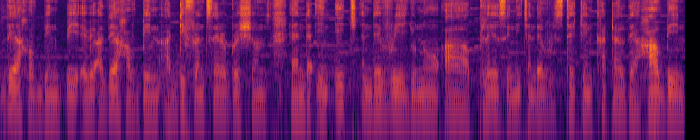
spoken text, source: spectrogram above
there have been be, there have been different celebrations and in each and every you know place in each and every state in Qatar there have been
